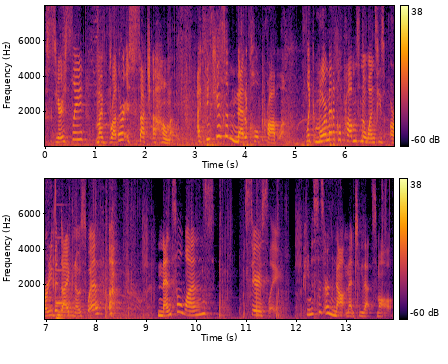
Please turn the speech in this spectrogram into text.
seriously? My brother is such a homo. I think he has a medical problem. Like, more medical problems than the ones he's already been diagnosed with. Mental ones. Seriously, penises are not meant to be that small.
